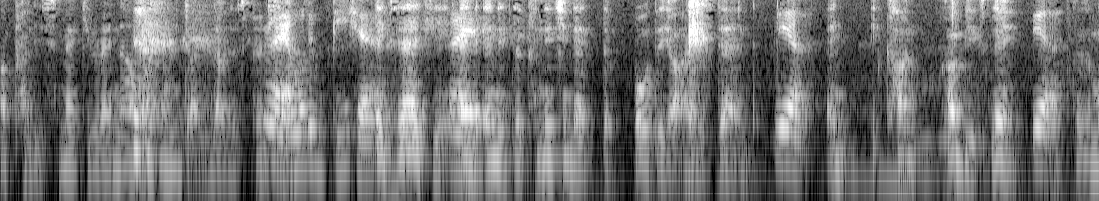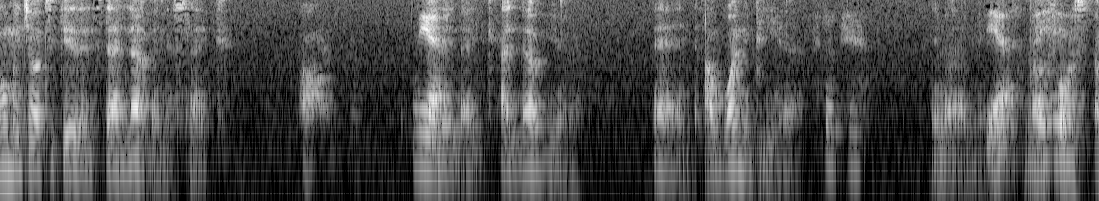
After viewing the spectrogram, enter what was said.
I'll probably smack you right now. What do you mean? Do I love this person? Right. I wouldn't be here. Exactly, Right. and and it's a connection that the both of y'all understand Yeah. and it can't can't be explained Yeah. because the moment y'all together it's that love and it's like oh Yeah. okay, like I love you and I want to be here Okay. you know what I mean Yeah. Not force I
